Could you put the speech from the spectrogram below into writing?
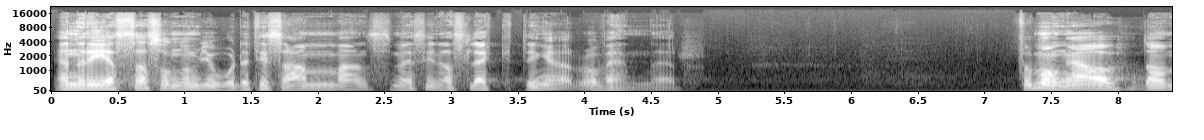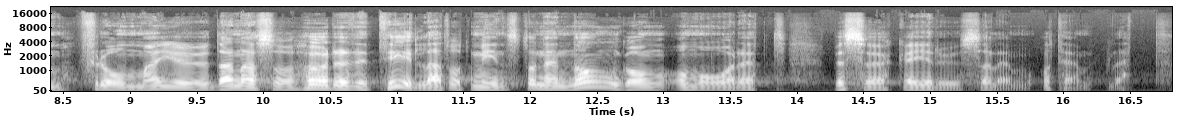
En resa som de gjorde tillsammans med sina släktingar och vänner. För många av de fromma judarna så hörde det till att åtminstone någon gång om året besöka Jerusalem och templet.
